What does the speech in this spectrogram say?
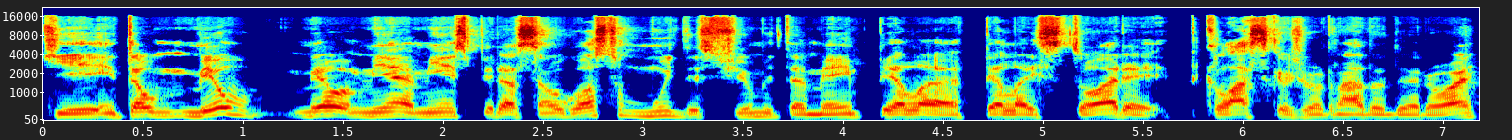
Que, então, meu, meu, minha, minha inspiração, eu gosto muito desse filme também pela, pela história clássica Jornada do Herói,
